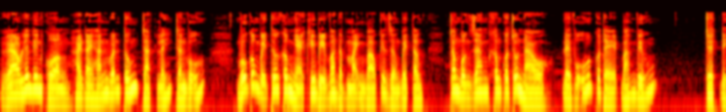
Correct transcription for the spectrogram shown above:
Gào lên điên cuồng, hai tay hắn vẫn túm chặt lấy chân Vũ. Vũ cũng bị thương không nhẹ khi bị va đập mạnh vào cái giường bê tông. Trong buồng giam không có chỗ nào để Vũ có thể bám víu. Chết đi!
